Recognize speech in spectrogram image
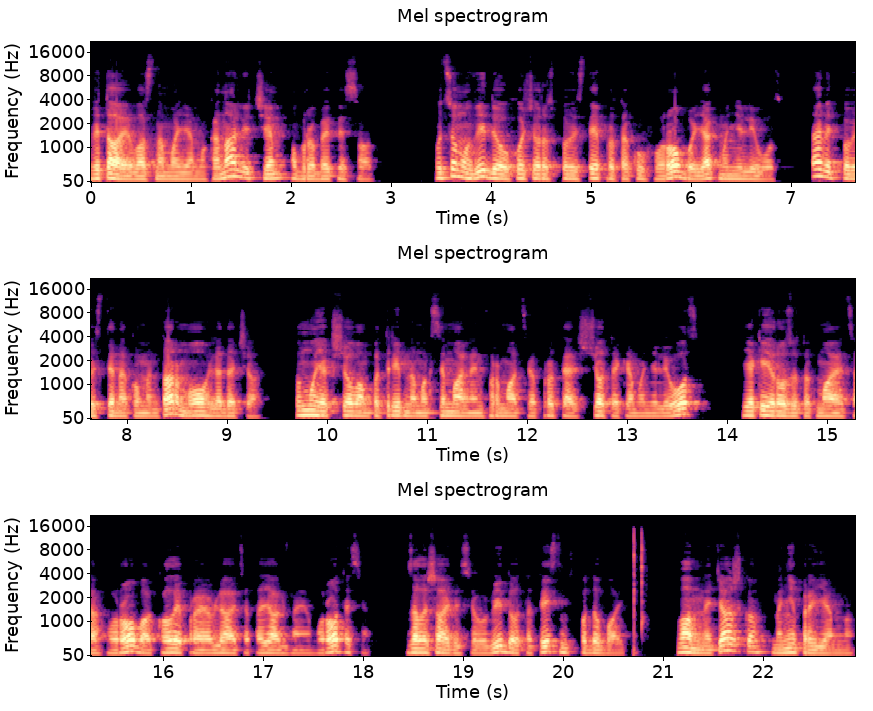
Вітаю вас на моєму каналі Чим обробити сад. У цьому відео хочу розповісти про таку хворобу, як моніліоз, та відповісти на коментар мого глядача. Тому, якщо вам потрібна максимальна інформація про те, що таке моніліоз, який розвиток має ця хвороба, коли проявляється та як з нею боротися, залишайтеся у відео та тисніть вподобайки. Вам не тяжко, мені приємно.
